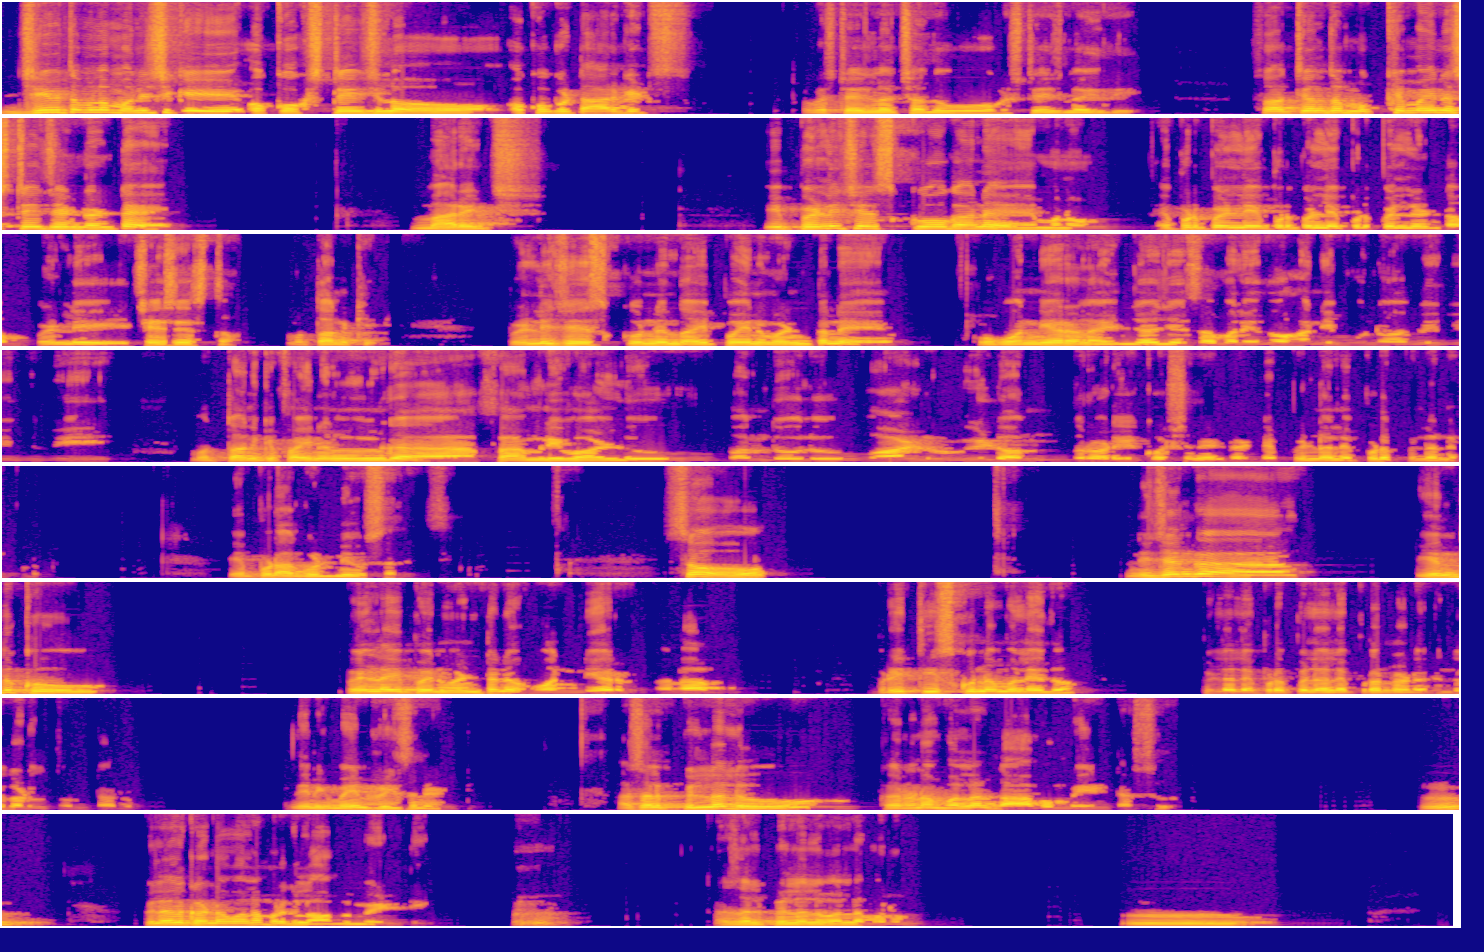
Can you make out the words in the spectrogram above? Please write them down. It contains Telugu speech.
జీవితంలో మనిషికి ఒక్కొక్క స్టేజ్లో ఒక్కొక్క టార్గెట్స్ ఒక స్టేజ్లో చదువు ఒక స్టేజ్లో ఇది. సో అత్యంత ముఖ్యమైన స్టేజ్ ఏంటంటే మ్యారేజ్. ఈ పెళ్ళి చేసుకోగానే మనం ఎప్పుడు పెళ్ళి ఎప్పుడు పెళ్ళి ఎప్పుడు పెళ్ళి అంటాం పెళ్ళి చేసేస్తాం మొత్తానికి. పెళ్ళి చేసుకునేది అయిపోయిన వెంటనే ఒక వన్ ఇయర్ అలా ఎంజాయ్ చేసామా లేదో హనీమూన్ అవి ఇవి ఇవి. మొత్తానికి ఫైనల్గా ఫ్యామిలీ వాళ్ళు బంధువులు వాళ్ళు వీళ్ళు అందరూ అడిగే క్వశ్చన్ ఏంటంటే పిల్లలు ఎప్పుడు పిల్లలు ఎప్పుడు? ఎప్పుడు ఆ గుడ్ న్యూస్ అనేది. సో నిజంగా ఎందుకు పెళ్ళైపోయిన వెంటనే వన్ ఇయర్ అలా బ్రీత్ తీసుకున్నామో లేదో పిల్లలు ఎప్పుడు పిల్లలు ఎప్పుడో నడు ఎందుకు అడుగుతుంటారు? దీనికి మెయిన్ రీజన్ ఏంటి? అసలు పిల్లలు కనడం వల్ల లాభం ఏంటి అసలు? పిల్లలు కనడం వల్ల మనకు లాభం ఏంటి? అసలు పిల్లల వల్ల మనం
